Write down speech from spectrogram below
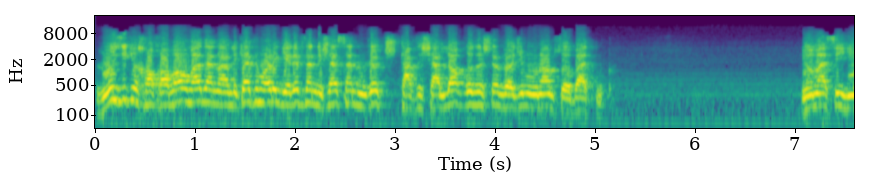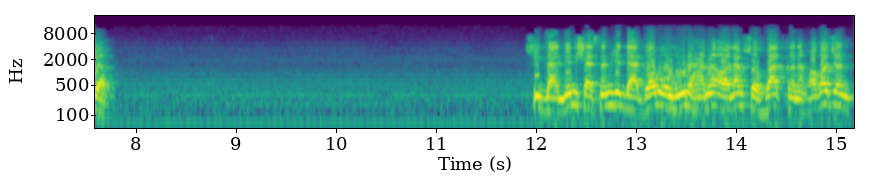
روزی که خاخاما اومدن مملکت ما رو گرفتن نشستن اونجا تخت شلاق گذاشتن راجع به اونا هم صحبت میکن یا مسیحی ها چی بنده نشستم اینجا در باب امور همه عالم صحبت کنم آقا جان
